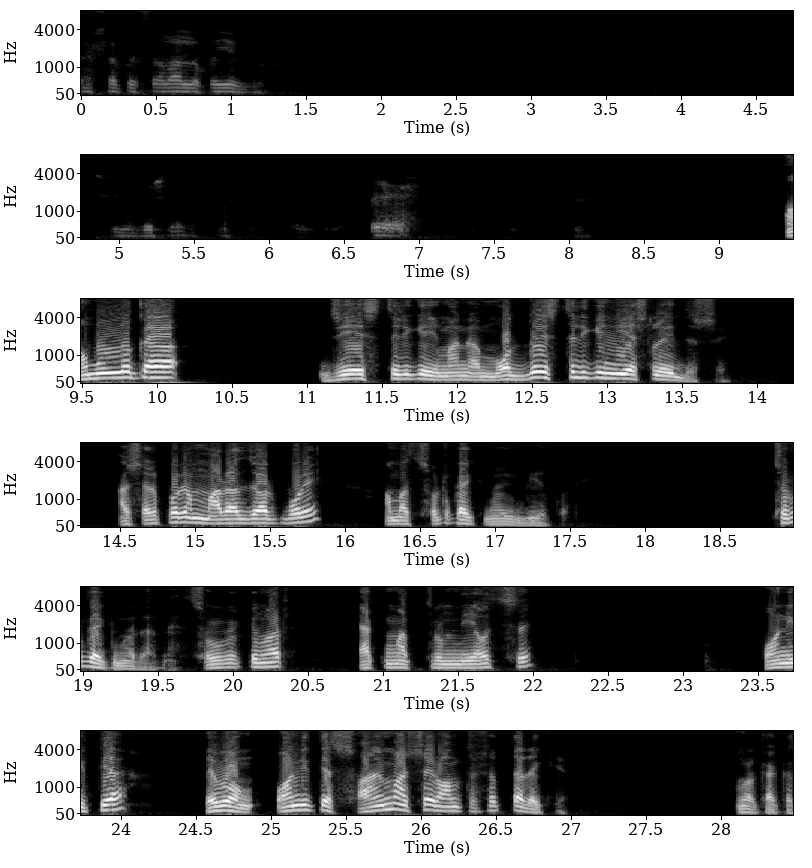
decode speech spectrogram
অমূল্যকা যে স্ত্রীকে মানে মধ্য স্ত্রীকে নিয়ে আসলো এই দেশে আসার পরে মারা যাওয়ার পরে আমার ছোট কাকিমাকে বিয়ে করে। ছোট কাকিমার আনে ছোট কাকিমার একমাত্র মেয়ে হচ্ছে অনিতা এবং অনিতা ছয় মাসের অন্তঃসত্ত্বা রেখে আমার কাকা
